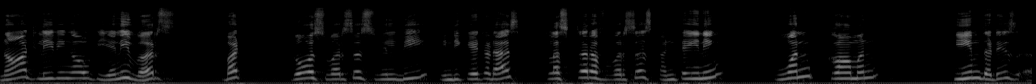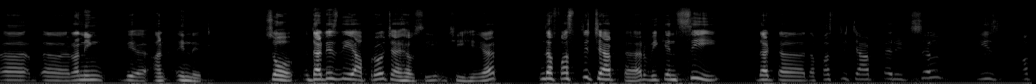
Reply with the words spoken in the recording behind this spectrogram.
Not leaving out any verse, but those verses will be indicated as cluster of verses containing one common theme that is uh, uh, running in it. So that is the approach I have seen here. In the first chapter, we can see that uh, the first chapter itself is of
